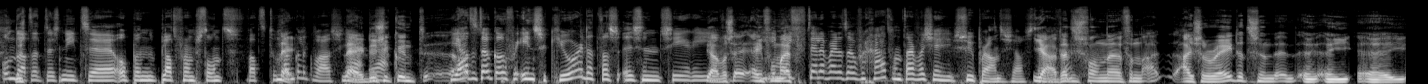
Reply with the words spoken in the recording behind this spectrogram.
Omdat het dus niet eh, op een platform stond wat toegankelijk was. Ja, nee dus ja. je kunt. eh, Je had het ook over Insecure. Dat was, is een serie... Ja, was een- van mijn- vertellen waar dat over gaat? Want daar was je super enthousiast Ja, over. dat is van, eh van Issa Rae. Dat is een, een, een, een, eh,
